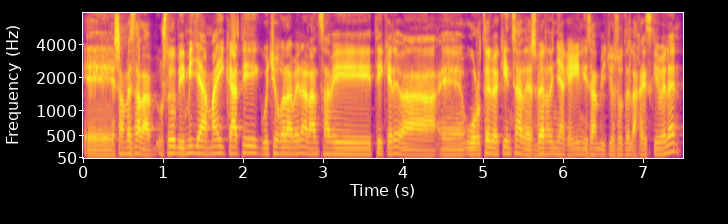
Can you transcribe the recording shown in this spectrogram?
E, esan bezala, uste dut 2000 maikatik gutxi gora bera arantzabitik ere, ba, e, urtero ekintza desberdinak egin izan bitu zutela jaizkibelen,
